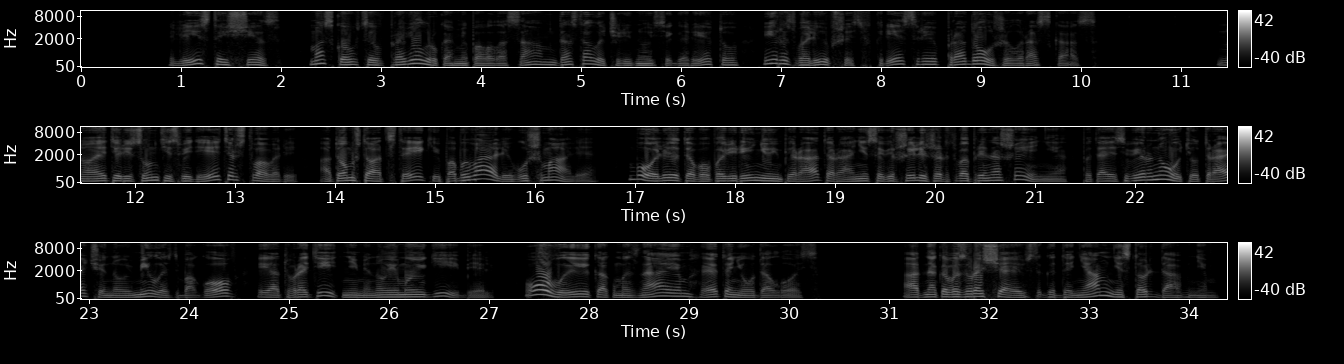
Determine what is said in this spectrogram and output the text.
Лист исчез. Московцев провел руками по волосам, достал очередную сигарету и, развалившись в кресле, продолжил рассказ. Но эти рисунки свидетельствовали о том, что ацтеки побывали в Ушмале. Более того, по верению императора они совершили жертвоприношение, пытаясь вернуть утраченную милость богов и отвратить неминуемую гибель. Увы, как мы знаем, это не удалось. Однако возвращаюсь к дням не столь давним.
